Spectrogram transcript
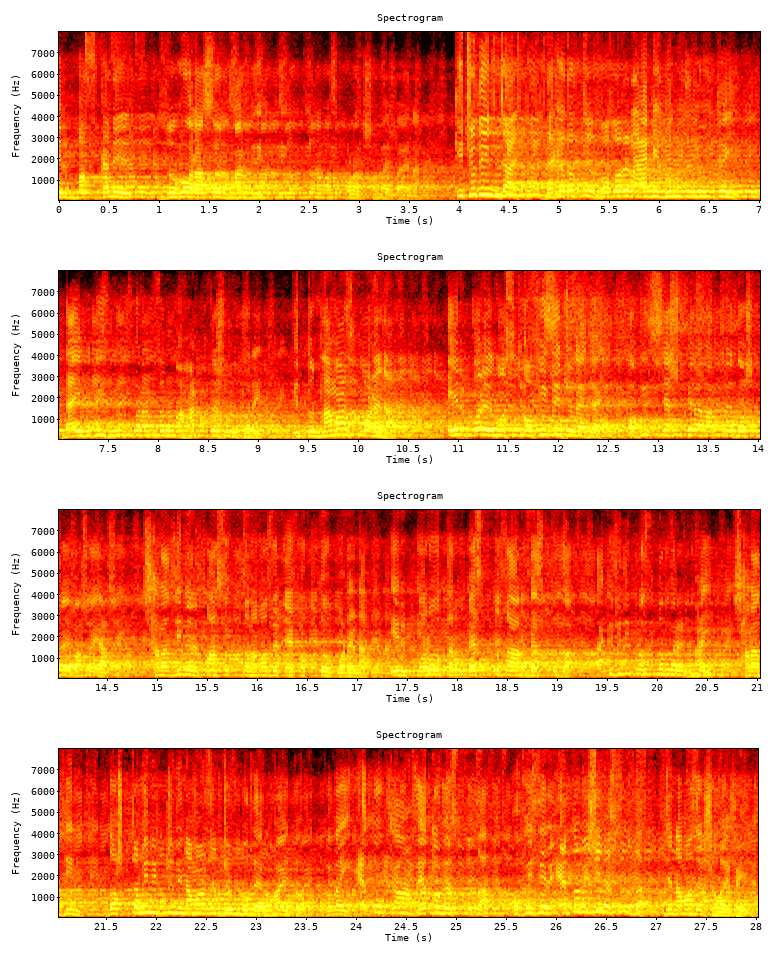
এর মাঝখানে জোহর, আসর, মাগরিব তিনক্ত নামাজ পড়ার সময় পায় না। কিছুদিন যায়, দেখা যাচ্ছে ফজরের আগে ঘুম থেকে উঠেই ডায়াবেটিস দূর করার জন্য হাঁটতে শুরু করে, কিন্তু নামাজ পড়ে না। এরপরে অফিসে চলে যায়, অফিস শেষ করে রাত্রে দশটায় বাসায় আসে। সারাদিনের পাঁচ অক্ত নামাজের এক অক্ত পড়ে না। এরপরেও তার ব্যস্ততা আর ব্যস্ততা। তাকে যদি প্রশ্ন করেন, ভাই, সারাদিন দশটা মিনিট যদি নামাজের জন্য দেন হয়তো? তো ভাই, এত কাজ, এত ব্যস্ততা, অফিসের এত বেশি ব্যস্ততা যে নামাজের সময় পাই না।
